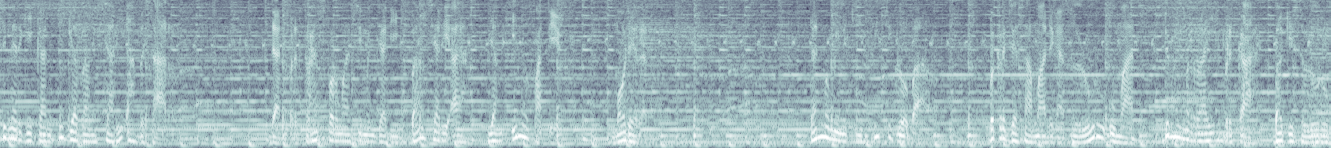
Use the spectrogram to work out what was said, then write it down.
Sinergikan tiga bank syariah besar dan bertransformasi menjadi bank syariah yang inovatif, modern, dan memiliki visi global. Bekerja sama dengan seluruh umat demi meraih berkah bagi seluruh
